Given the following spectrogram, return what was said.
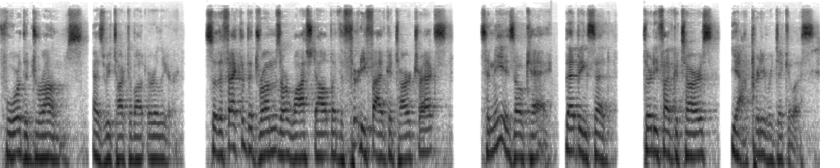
for the drums, as we talked about earlier. So the fact that the drums are washed out by the 35 guitar tracks to me is okay. That being said, 35 guitars, yeah, pretty ridiculous.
